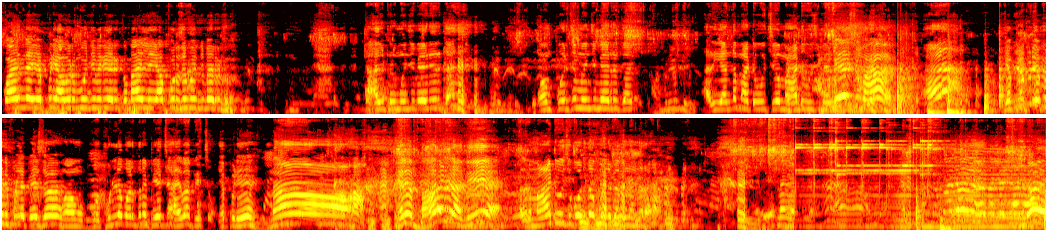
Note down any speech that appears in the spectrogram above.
குழந்தை எப்படி அவர் மூஞ்சி மாதிரியே இருக்குமா இல்ல என் புருஷன் மூஞ்சி மாதிரி இருக்கும். டாக்டர் மூஞ்சி மாரி இருக்காது உன் புரிச்ச மூஞ்சி மாரி இருக்காது அது எந்த மாட்டு ஊசியோ மாட்டு ஊசி மாரி பேசுமா? ஆ? எப்படி எப்படி பிள்ளை பேசும் புள்ள பிறந்தன பேச்சு அயவா பேச்சும் எப்படி? நான் அது அவர் மாட்டு ஊசி போட்டு தான் புள்ள பேசணுங்கிறான் யாக்கோ. சாத்திய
